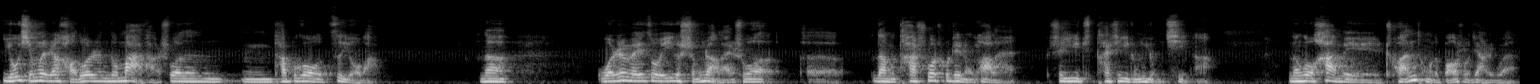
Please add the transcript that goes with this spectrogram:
游行的人，好多人都骂他说，嗯，他不够自由吧？那我认为作为一个省长来说，呃，那么他说出这种话来，是一他是一种勇气啊。能够捍卫传统的保守价值观，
